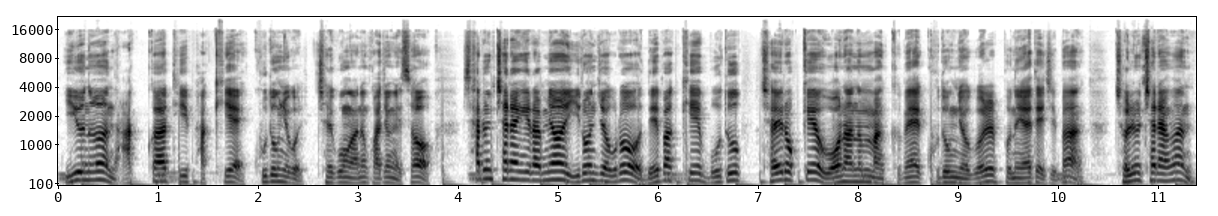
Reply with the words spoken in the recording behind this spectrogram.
이유는 앞과 뒤 바퀴에 구동력을 제공하는 과정에서 사륜 차량이라면 이론적으로 네 바퀴에 모두 자유롭게 원하는 만큼의 구동력을 보내야 되지만 전륜 차량은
